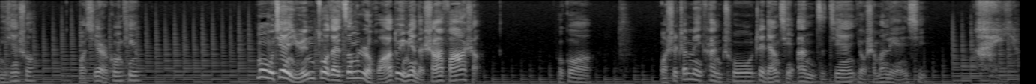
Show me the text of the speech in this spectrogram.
你先说，我洗耳恭听。穆剑云坐在曾日华对面的沙发上。不过，我是真没看出这两起案子间有什么联系。哎呀，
